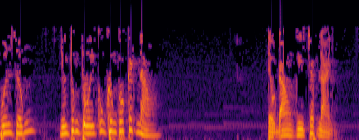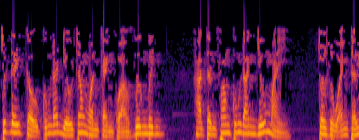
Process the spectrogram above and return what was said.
muốn sống, Nhưng chúng tôi cũng không có cách nào. Tiểu đao ghi chép lại, Trước đây cậu cũng đã điều tra hoàn cảnh của Vương Minh. Hạ Tần Phong cũng đang nhíu mày, Cho dù anh thấy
